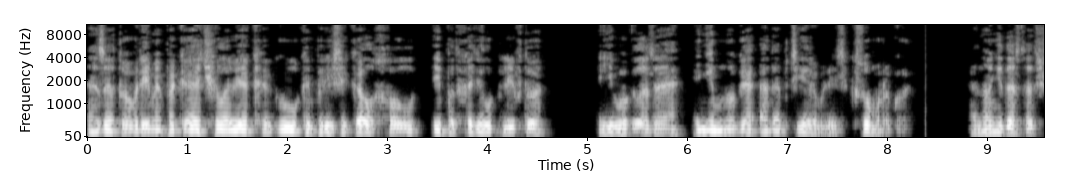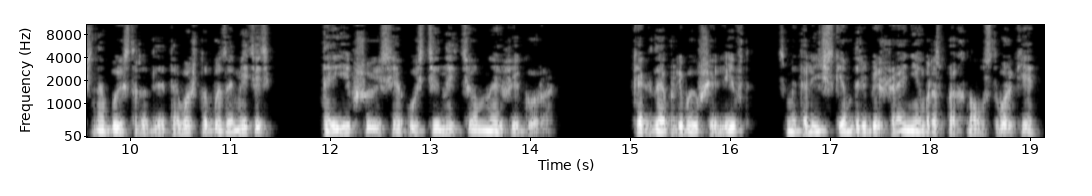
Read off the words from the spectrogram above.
За то время, пока человек гулко пересекал холл и подходил к лифту, его глаза немного адаптировались к сумраку, но недостаточно быстро для того, чтобы заметить таившуюся у стены темную фигуру. Когда прибывший лифт с металлическим дребезжанием распахнул створки,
